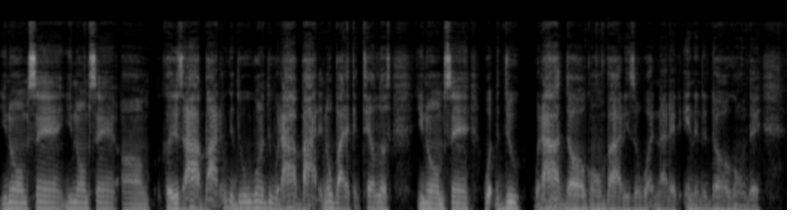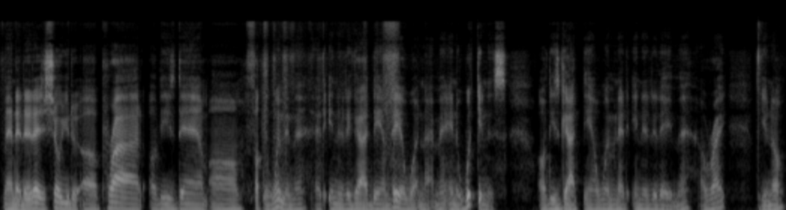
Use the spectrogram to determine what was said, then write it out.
You know what I'm saying? You know what I'm saying? Um, because it's our body. We can do what we want to do with our body. Nobody can tell us, you know what I'm saying, what to do with our doggone bodies or whatnot at the end of the doggone day. Man, that, that just show you the uh, pride of these damn um fucking women, man, at the end of the goddamn day or whatnot, man, and the wickedness of these goddamn women at the end of the day, man. All right. You know,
